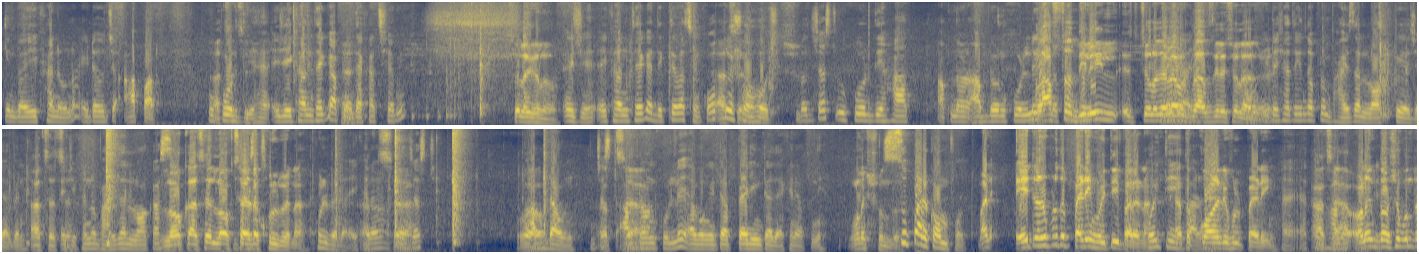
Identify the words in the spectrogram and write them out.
কিংবা এইখানেও না এটা হচ্ছে আপার উপর দিয়ে হ্যাঁ এই যে এখান থেকে আপনার দেখাচ্ছি আমি। চলে গেল। এই যে এখান থেকে দেখতে পাচ্ছেন কত আচ্ছা। সহজ। বাট জাস্ট উপর দিয়ে হাত আপনার আপ ডাউন করলে গ্লাভসটা দিলেই চলে যাবে আর গ্লাভস দিলে চলে আসবে। এটার সাথে কিন্তু আপনি ভাইজার লক পেয়ে যাবেন। আচ্ছা, আচ্ছা। এই যেখানে ভাইজার লক আছে। লক আছে লক ছাড়া এটা খুলবে না। খুলবে না। এখানে। Just Wow. Up down just up down করলে এবং এটা প্যাডিংটা দেখেন আপনি। অনেক সুন্দর। সুপার কমফোর্ট মানে এটার উপর তো প্যাডিং হইতেই পারে না। এত। কোয়ালিটিফুল প্যাডিং হ্যাঁ, আচ্ছা অনেক দর্শক বন্ধু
